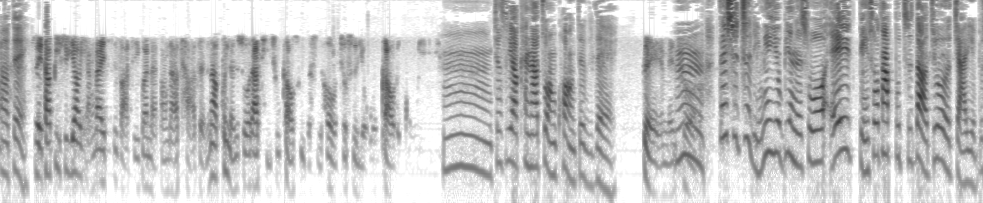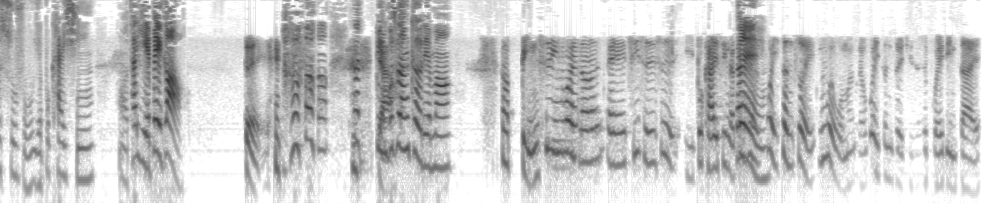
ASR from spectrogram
嘛？啊、哦，对，所以他必须要仰赖司法机关来帮他查证。那不能说他提出告诉的时候就是有诬告的故意。嗯，就是要看他状况，对不对？对，没错。嗯，但是这里面又变得说，哎，丙说他不知道，就甲也不舒服，也不开心哦，他也被告。对，那丙不是很可怜吗？那丙是因为呢，哎，其实是乙不开心的，但是伪证罪，因为我们的伪证罪其实是规定在，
